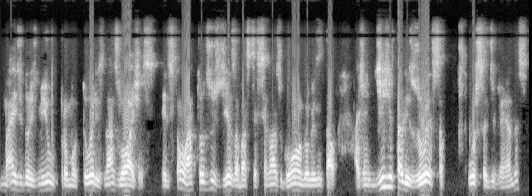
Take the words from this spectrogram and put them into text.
mais de 2 mil promotores nas lojas. Eles estão lá todos os dias abastecendo as gôndolas e tal. A gente digitalizou essa força de vendas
